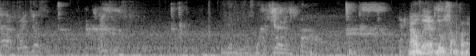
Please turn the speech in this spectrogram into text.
alert, Rangers. Rangers. The enemy now grown. Hell there, do something. We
